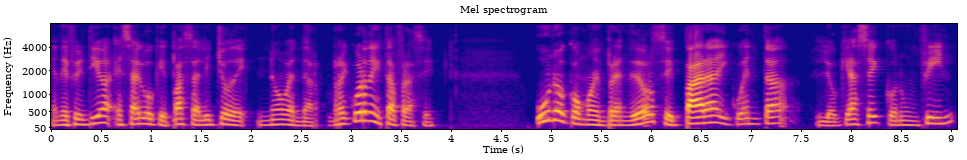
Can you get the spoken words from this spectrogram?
en definitiva es algo que pasa el hecho de no vender. Recuerden esta frase. Uno como emprendedor se para y cuenta lo que hace con un fin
